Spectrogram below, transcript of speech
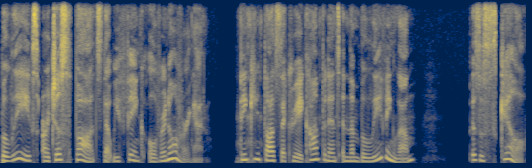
Beliefs are just thoughts that we think over and over again. Thinking thoughts that create confidence and then believing them is a skill.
